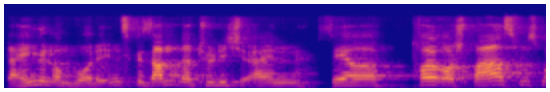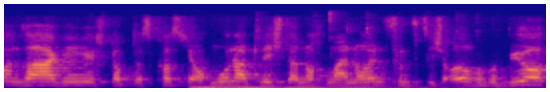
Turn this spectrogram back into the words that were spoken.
dahingenommen wurde. Insgesamt natürlich ein sehr teurer Spaß, muss man sagen. Ich glaube, das kostet ja auch monatlich dann nochmal 59 Euro Gebühr.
